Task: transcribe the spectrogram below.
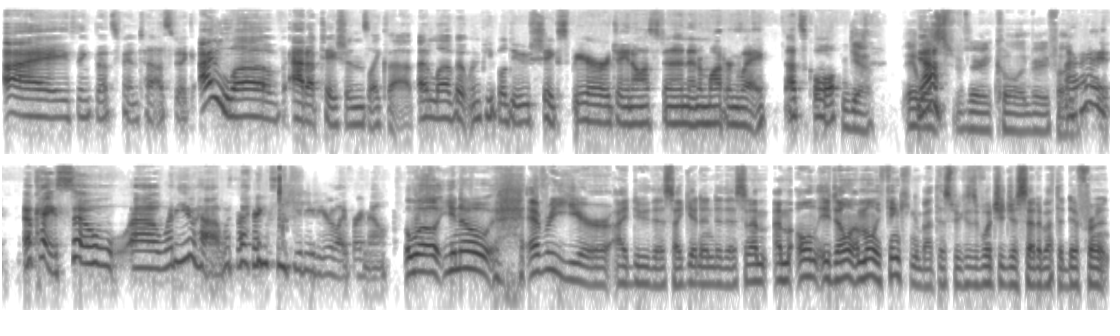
I think that's fantastic. I love adaptations like that. I love it when people do Shakespeare or Jane Austen in a modern way. That's cool. Yeah. It yeah. was very cool and very fun. All right. Okay. So, uh, what do you have? What's adding some beauty to your life right now? Well, you know, every year I do this. I get into this, and I'm I'm only don't I'm only thinking about this because of what you just said about the different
